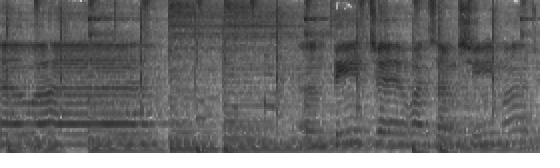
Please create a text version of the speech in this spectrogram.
다가와 은빛의 환상 심어준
